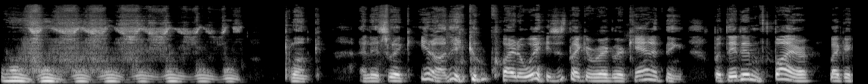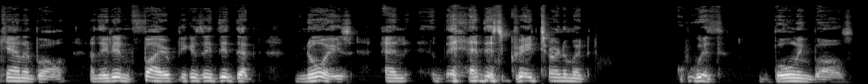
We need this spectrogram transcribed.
woof woof woof woof woof woof woof, plunk. And it's like, you know, they go quite a ways. It's like a regular cannon thing. But they didn't fire like a cannonball, and they didn't fire because they did that noise. And they had this great tournament with bowling balls.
